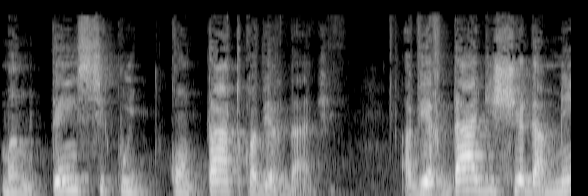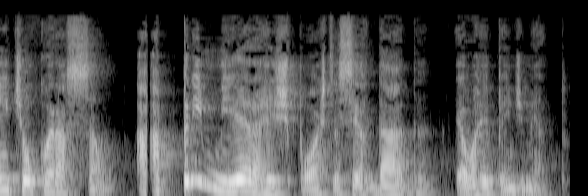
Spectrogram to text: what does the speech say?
Mantém-se contato com a verdade. A verdade chega à mente e ao coração. A primeira resposta a ser dada é o arrependimento.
